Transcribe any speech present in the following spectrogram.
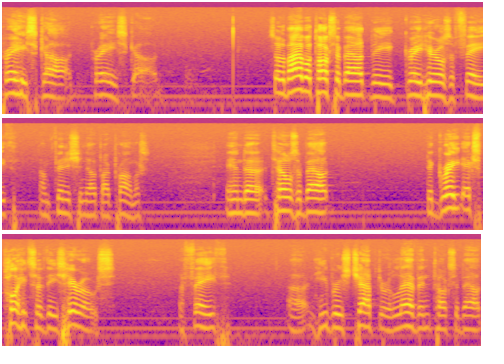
Praise God. Praise God. So the Bible talks about the great heroes of faith. I'm finishing up, I promise. And uh, tells about the great exploits of these heroes of faith. Uh, Hebrews chapter 11 talks about,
